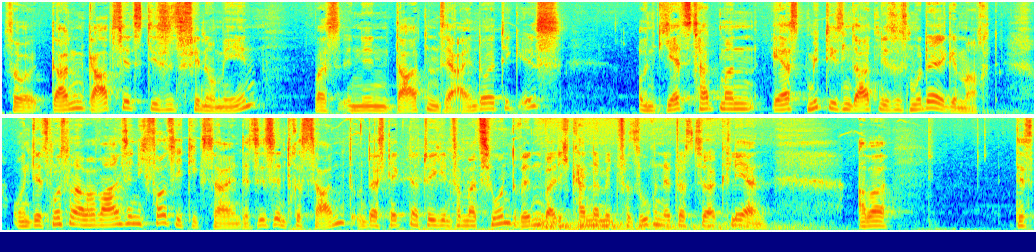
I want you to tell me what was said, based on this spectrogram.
So, dann gab es jetzt dieses Phänomen, was in den Daten sehr eindeutig ist. Und jetzt hat man erst mit diesen Daten dieses Modell gemacht. Und jetzt muss man aber wahnsinnig vorsichtig sein. Das ist interessant und da steckt natürlich Information drin, weil ich kann damit versuchen, etwas zu erklären. Aber das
